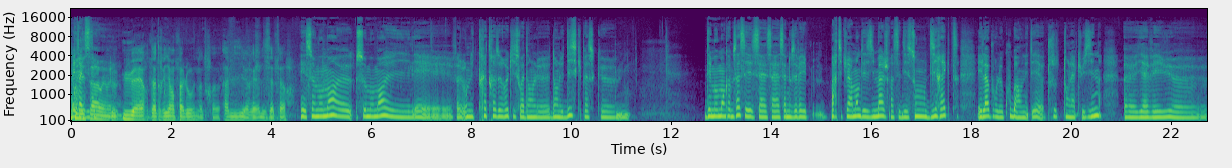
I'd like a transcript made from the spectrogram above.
métallisé. Le UR d'Adrien Palot, notre ami et réalisateur. Et ce moment, euh, ce moment, il est, enfin, on est très très heureux qu'il soit dans le dans le disque parce que des moments comme ça, c'est ça, ça, ça nous avait particulièrement des images. Enfin, c'est des sons directs. Et là, pour le coup, bah, on était euh, tous dans la cuisine. Euh, Il y avait eu euh,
